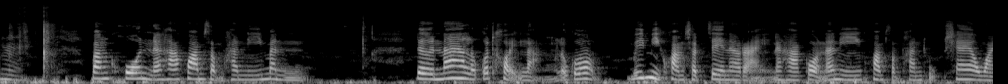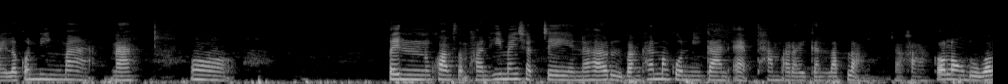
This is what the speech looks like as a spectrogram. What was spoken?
อืมบางคนนะคะ ความสัมพันธ์นี้มันเดินหน้าแล้วก็ถอยหลัง แล้วก็ไม่มีความชัดเจนอะไรนะคะ ก่อนหน้านี้ความสัมพันธ์ถูกแช่เอาไว้แล้วก็นิ่งมากนะเออ เป็นความสัมพันธ์ที่ไม่ชัดเจนนะคะ หรือบางท่านบางคนมีการแอบทำอะไรกันลับหลังนะคะ ก็ลองดูว่า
